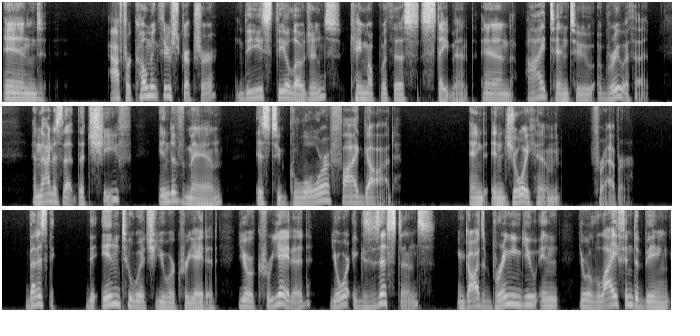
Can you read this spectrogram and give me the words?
And after combing through scripture, these theologians came up with this statement, and I tend to agree with it. And that is that the chief end of man is to glorify God and enjoy Him forever. That is the, the end to which you were created. You were created, your existence, and God's bringing you in your life into being.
